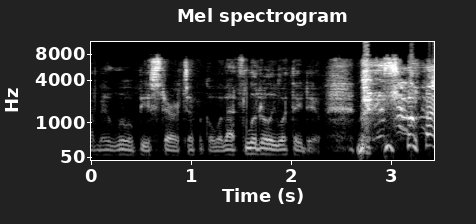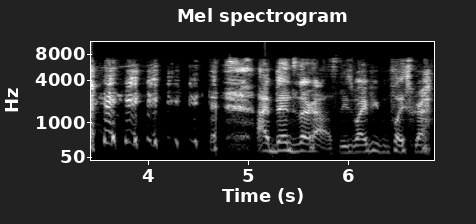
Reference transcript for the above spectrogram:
I mean, a little be stereotypical, but that's literally what they do. so, like, I've been to their house. These white people play Scrabble,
